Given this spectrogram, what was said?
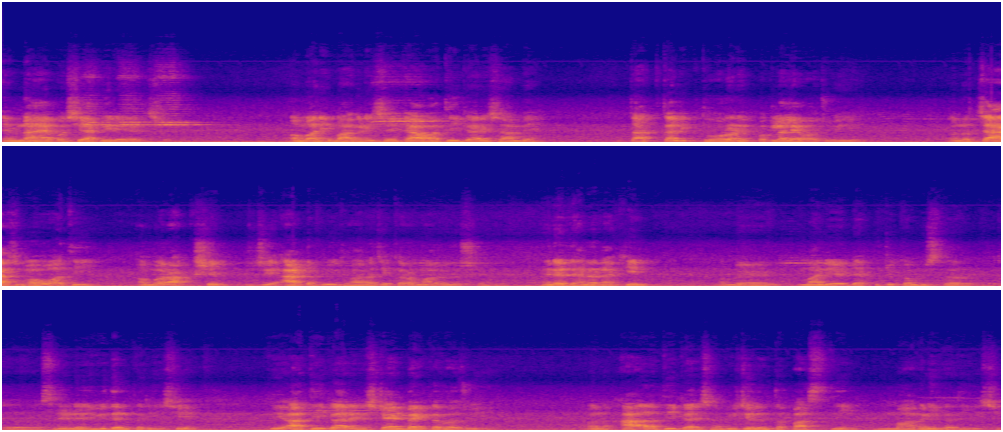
એમના આયા પછી આપી રહ્યા છે. અમારી માગણી છે કે આ અધિકારી સામે તાત્કાલિક ધોરણે પગલાં લેવા જોઈએ. અને ચાર્જમાં હોવાથી અમારો આક્ષેપ જે આરડબ્લ્યુ દ્વારા જે કરવામાં આવેલો છે, એને ધ્યાને રાખીને અમે માનીય ડેપ્યુટી કમિશનર શ્રીને નિવેદન કરીએ છીએ કે આ અધિકારીને સ્ટેન્ડ બાય કરવા જોઈએ. અને આ અધિકારી સામે વિજિલન્સ તપાસની માગણી કરીએ છીએ.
